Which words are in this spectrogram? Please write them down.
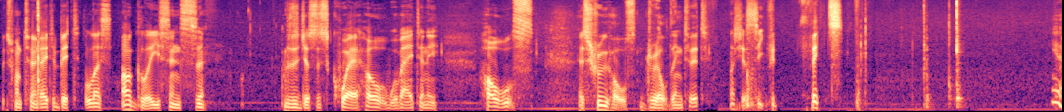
This one turned out a bit less ugly since uh, this is just a square hole without any holes, uh, screw holes drilled into it. Let's just see if it fits. Yeah,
